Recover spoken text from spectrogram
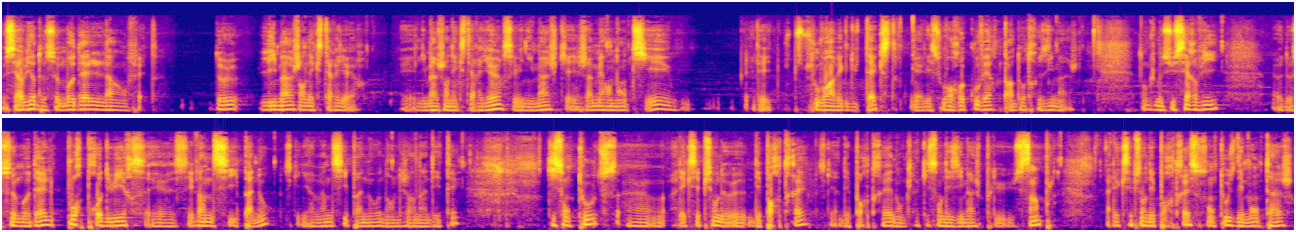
me servir de ce modèle-là, en fait, de l'image en extérieur. Et l'image en extérieur, c'est une image qui est jamais en entier. Elle est souvent avec du texte, et elle est souvent recouverte par d'autres images. Donc je me suis servi euh, de ce modèle pour produire ces, ces 26 panneaux, parce qu'il y a 26 panneaux dans le jardin d'été, qui sont tous, euh, à l'exception de, des portraits, parce qu'il y a des portraits donc là qui sont des images plus simples, à l'exception des portraits, ce sont tous des montages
